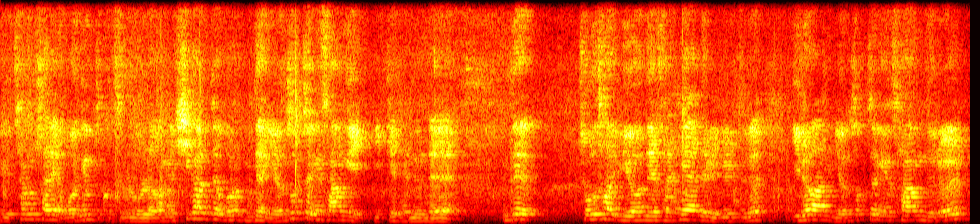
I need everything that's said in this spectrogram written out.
그 참사의 원인부터 거슬러 올라가면 시간적으로 굉장히 연속적인 상황이 있게 됐는데 근데 조사위원회에서 해야 될 일들은 이러한 연속적인 사항들을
